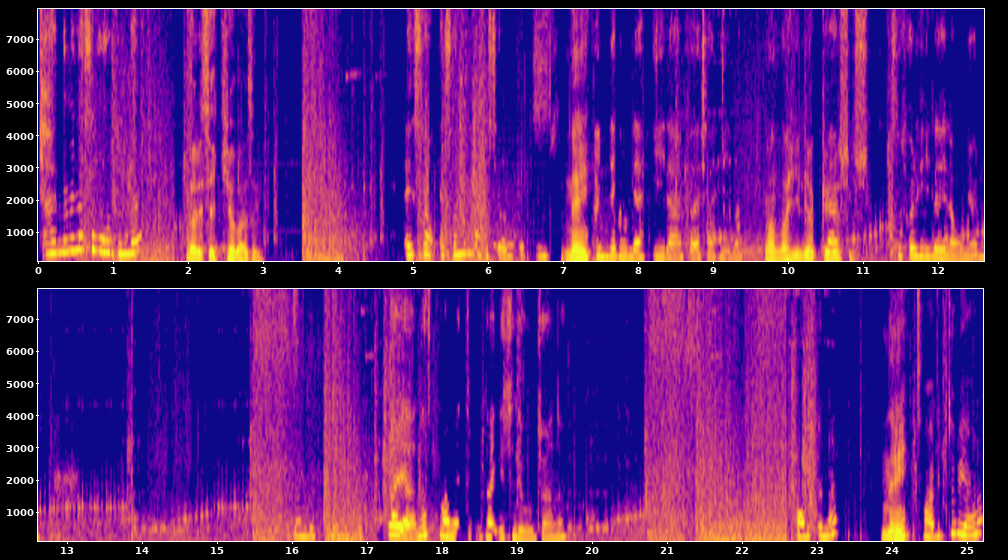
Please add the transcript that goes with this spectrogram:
Kendimi nasıl vurdum ben? Öyle sekiyor bazen. Esa, Esa'nın da Esa Ney? Hile hile. Hile arkadaşlar hile. Vallahi hile yok görüyorsunuz. Sıfır hileyle oynuyorum. Buradan geçince. Var ya nasıl tahmin ettim buradan geçince vuracağını. Dur lan. Ney? Sabit dur ya.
